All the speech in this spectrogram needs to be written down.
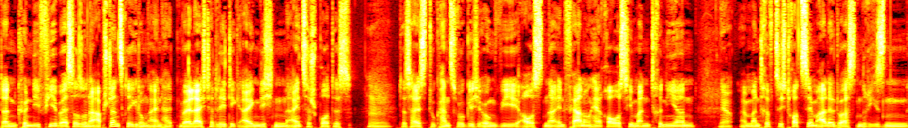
dann können die viel besser so eine Abstandsregelung einhalten, weil Leichtathletik eigentlich ein Einzelsport ist. Hm. Das heißt, du kannst wirklich irgendwie aus einer Entfernung heraus jemanden trainieren. Ja. Äh, Man trifft sich trotzdem alle. Du hast ein riesen,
